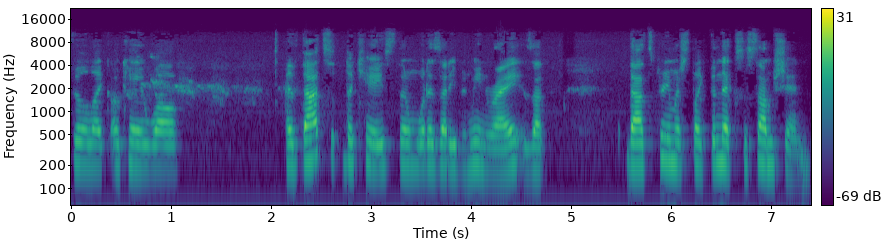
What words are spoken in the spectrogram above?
feel like okay well if that's the case then what does that even mean right is that that's pretty much like the next assumption.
